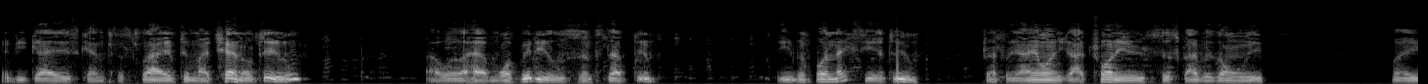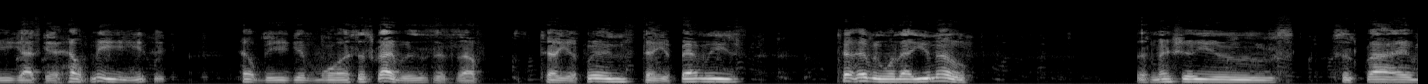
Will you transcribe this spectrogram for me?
if you guys can subscribe to my channel too. I will have more videos and stuff too. Even for next year too. Trust me, I only got 20 subscribers only. But if you guys can help me, you could help me get more subscribers and stuff. Tell your friends, tell your families, tell everyone that you know. Just make sure you subscribe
